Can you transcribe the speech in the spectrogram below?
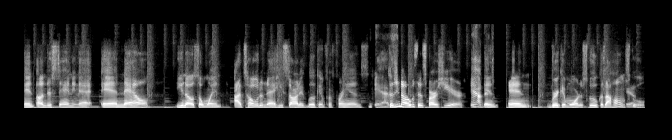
and understanding that and now you know so when I told him that he started looking for friends. Yeah. Because you know it was his first year. Yeah. in in brick and mortar school because I homeschool.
